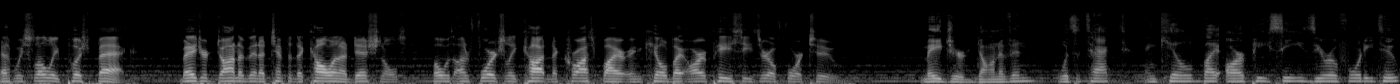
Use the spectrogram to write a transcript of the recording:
as we slowly pushed back. Major Donovan attempted to call in additionals, but was unfortunately caught in a crossfire and killed by RPC-042. Major Donovan was attacked and killed by RPC-042?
